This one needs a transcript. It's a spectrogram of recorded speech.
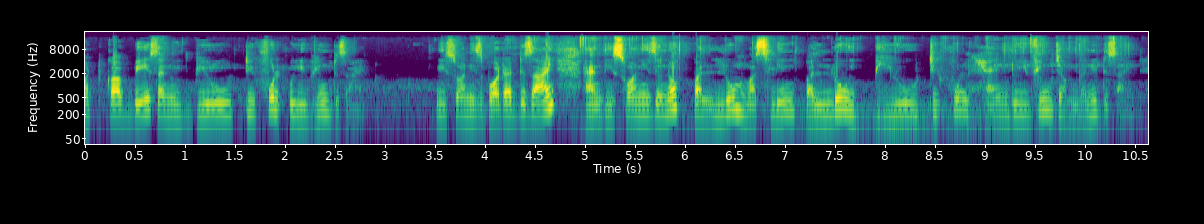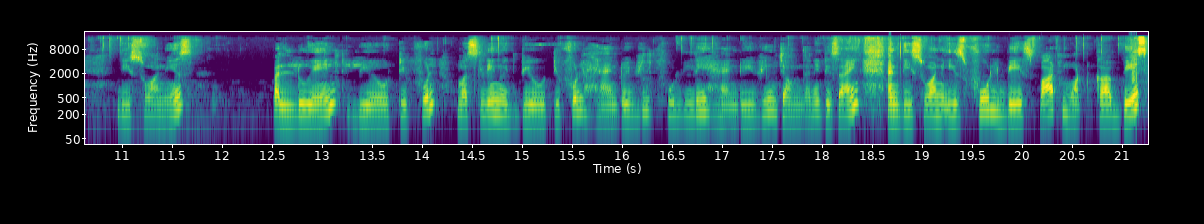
matka base and with beautiful weaving design this one is border design and this one is you know pallu muslin pallu with beautiful hand weaving jamdani design. This one is pallu and beautiful muslin with beautiful hand weaving fully hand weaving jamdani design. And this one is full base part motka base.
